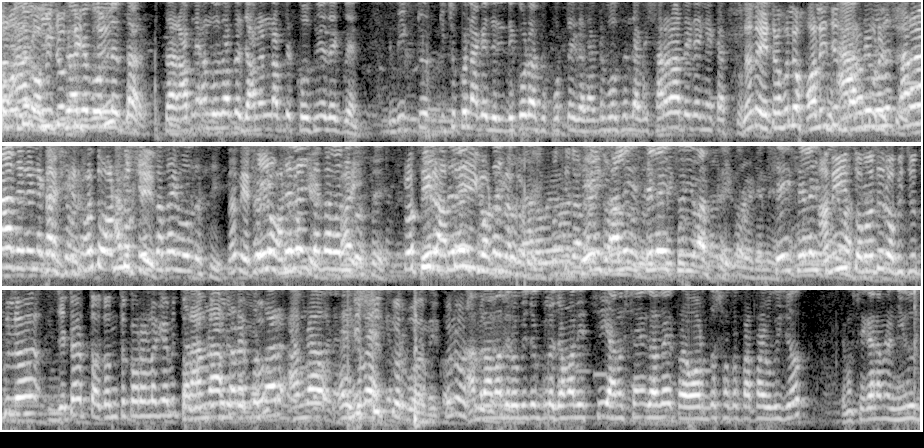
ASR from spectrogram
তোমাদের অভিযোগ একটু আগে দিচ্ছি। বললেন স্যার স্যার আপনি এখন বলছেন আপনি জানেন না আপনি খোঁজ নিয়ে দেখবেন। কিন্তু একটু কিছুক্ষণ আগে যে রেকর্ড আছে প্রত্যেক রাতে আপনি বলছেন যে আপনি সারা রাত এটা নিয়ে কাজ করছেন। না না এটা হলে হলে যে ধরা পড়েছে। সারা রাত এটা নিয়ে কাজ এটা হয়তো অন্য আমি কথাই বলতেছি। না, না, এটা হলো অন্য ছেলেই case, করছে। প্রতি সেই এই ঘটনা ঘটে, সেই রাতেই ছেলেই ছেলেই ছুরি মারছে। সেই ছেলেই আমি তোমাদের অভিযোগগুলো যেটা তদন্ত করা লাগে আমি স্যার আমরা আশা রাখব স্যার আমরা এই নিশ্চিত করব আমি কোনো আমরা অসুবিধা নেই। আমাদের অভিযোগগুলো জমা দিচ্ছি আনুষ্ঠানিকভাবে অর্ধ শত পাতার অভিযোগ এবং সেখানে আমরা নিউজ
